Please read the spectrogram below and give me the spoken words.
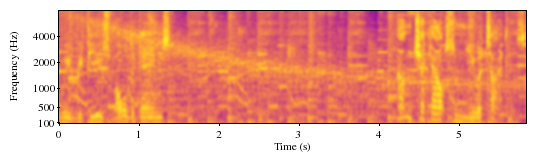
We review some older games and check out some newer titles.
